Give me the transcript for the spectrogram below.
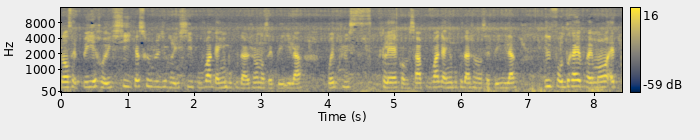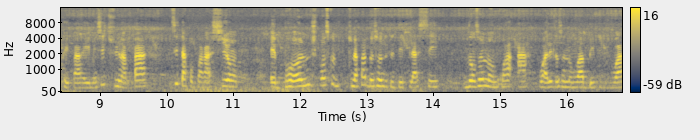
dans ces pays réussis. Qu'est-ce que je veux dire réussi Pouvoir gagner beaucoup d'argent dans ces pays-là, pour être plus clair comme ça, pouvoir gagner beaucoup d'argent dans ces pays-là, il faudrait vraiment être préparé. Mais si tu n'as pas, si ta préparation est bonne, je pense que tu n'as pas besoin de te déplacer dans un endroit A pour aller dans un endroit B pour pouvoir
